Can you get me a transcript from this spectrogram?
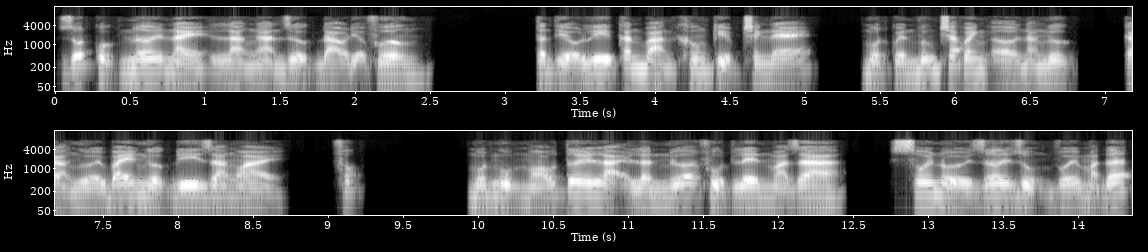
rốt cuộc nơi này là ngàn dược đảo địa phương. Tần Tiểu Ly căn bản không kịp tranh né, một quyền vững chắc quanh ở nàng ngực, cả người bay ngược đi ra ngoài. Một ngụm máu tươi lại lần nữa phụt lên mà ra, sôi nổi rơi rụng với mặt đất.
